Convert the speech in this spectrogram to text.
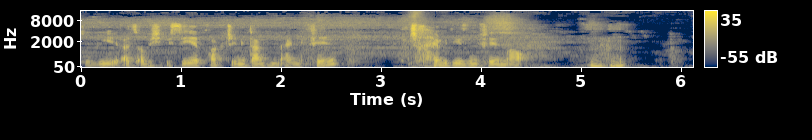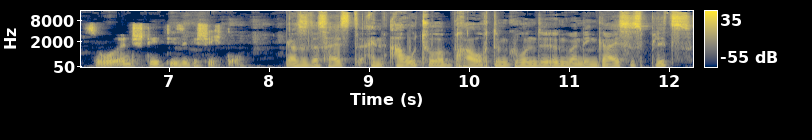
So wie, als ob ich, ich sehe praktisch in Gedanken einen Film und schreibe diesen Film auf. Mhm. So entsteht diese Geschichte. Also das heißt, ein Autor braucht im Grunde irgendwann den Geistesblitz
